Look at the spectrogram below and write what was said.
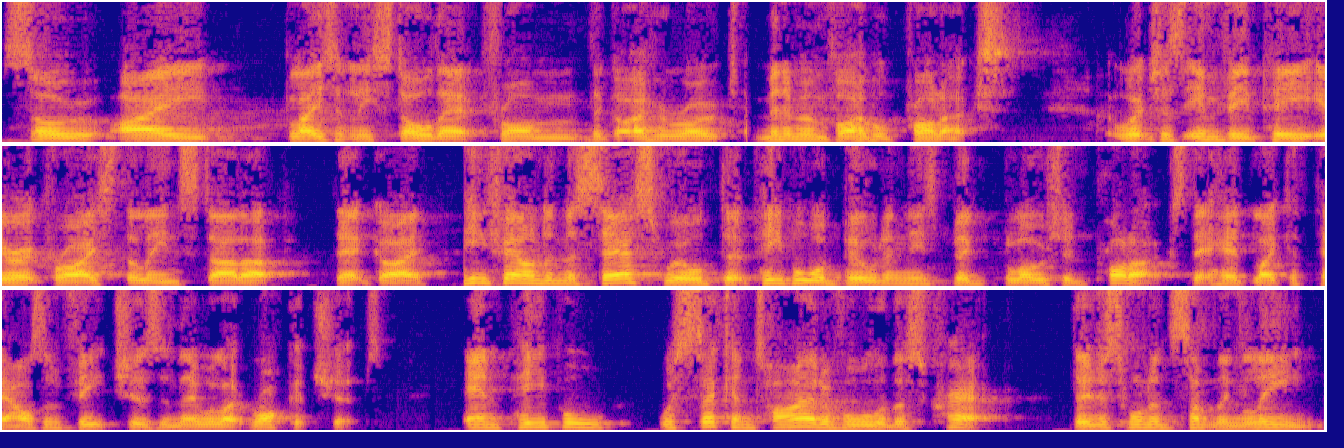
So, I blatantly stole that from the guy who wrote Minimum Viable Products which is MVP, Eric Rice, the lean startup, that guy. He found in the SaaS world that people were building these big bloated products that had like a thousand features and they were like rocket ships. And people were sick and tired of all of this crap. They just wanted something lean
